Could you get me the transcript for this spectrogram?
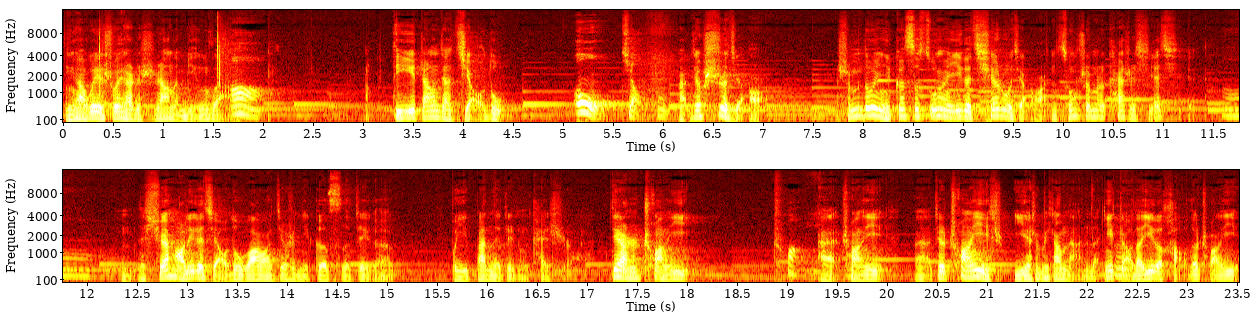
你看，我给你说一下这十章的名字啊。哦第一章叫角度，哦，角度啊，叫视角。什么东西你歌词总有一个切入角啊，你从什么时候开始写起？哦嗯，选好了一个角度，往往就是你歌词这个不一般的这种开始。第二是创意，创意哎，创意，啊，这个创意是也是非常难的。你找到一个好的创意，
